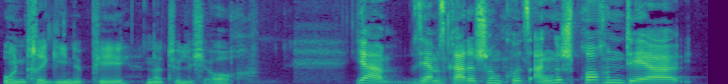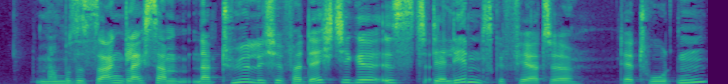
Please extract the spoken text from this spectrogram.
und Regine P. natürlich auch. Ja, Sie haben es gerade schon kurz angesprochen. Der, man muss es sagen, gleichsam natürliche Verdächtige ist der Lebensgefährte der Toten.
